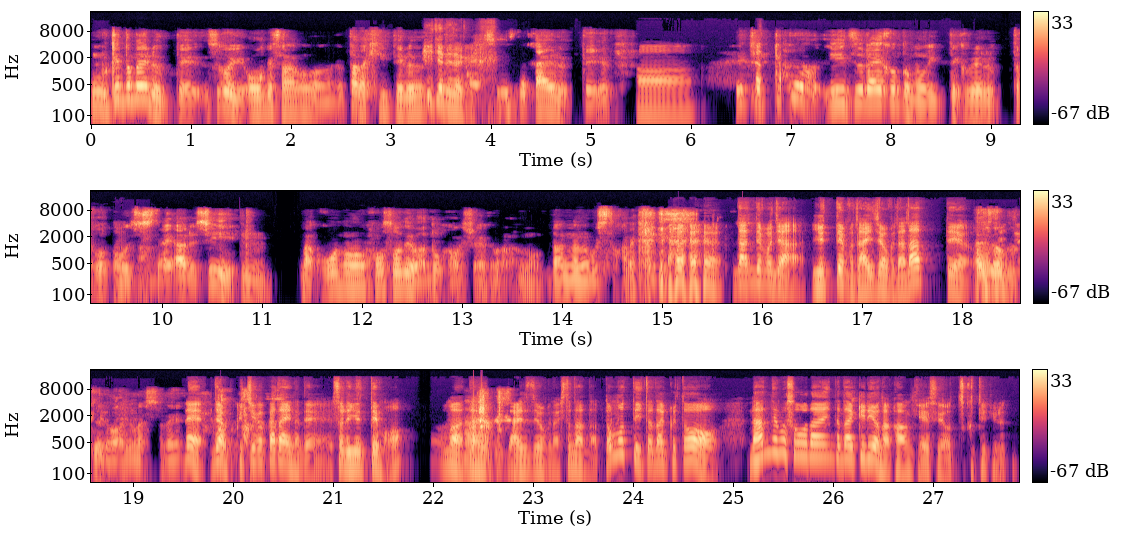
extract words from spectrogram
受け止めるってすごい大げさなことなので、ただ聞いてる。聞いてるだけ。信じて帰るっていう。あで、結局、言いづらいことも言ってくれるってことも実際あるし、うん。まあ、ここの放送ではどうかもしれないけど、あの、旦那の愚痴とかね、あ。何でもじゃあ、言っても大丈夫だなって思大丈夫っていうのはありましたね。ね、じゃあ口が硬いので、それ言っても、まあ大大丈夫な人なんだと思っていただくと、何でも相談いただけるような関係性を作っていけるっ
